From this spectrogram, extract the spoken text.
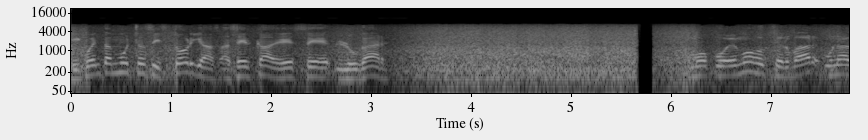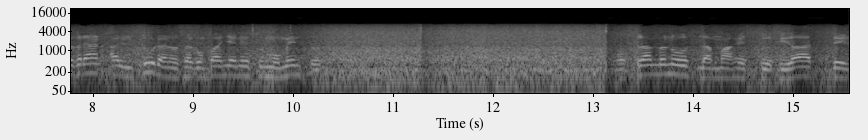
y cuentan muchas historias acerca de ese lugar. Como podemos observar, una gran altura nos acompaña en estos momentos mostrándonos la majestuosidad del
